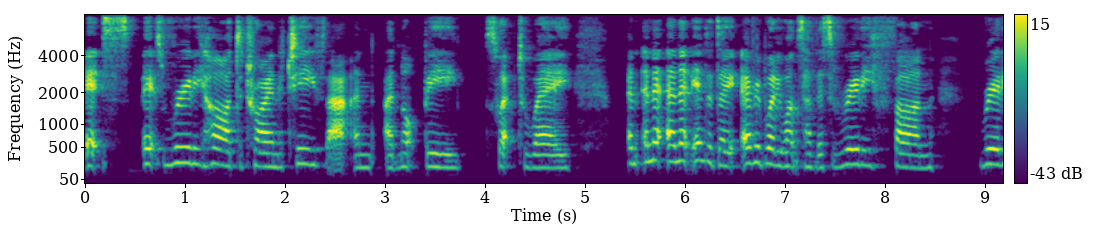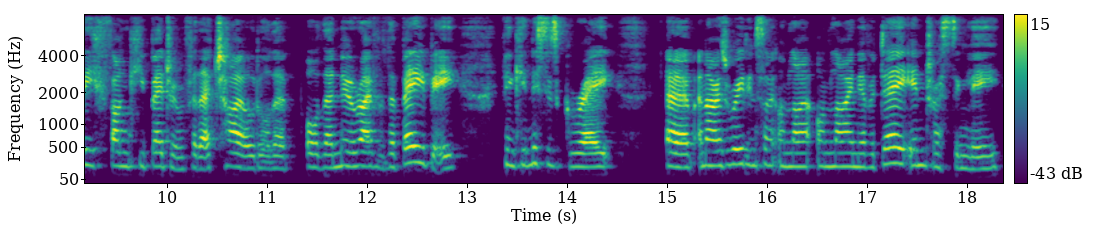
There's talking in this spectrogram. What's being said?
it's it's really hard to try and achieve that and, and not be swept away. And, and and at the end of the day, everybody wants to have this really fun, really funky bedroom for their child or their or their new arrival, their baby, thinking this is great. Um, and I was reading something online online the other day, interestingly,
